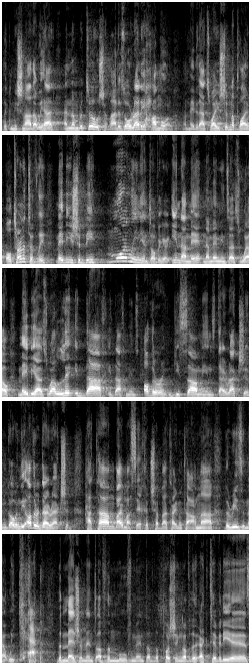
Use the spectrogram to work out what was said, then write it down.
the Mishnah that we had, and number two, Shabbat is already hamur. Maybe that's why you shouldn't apply it. Alternatively, maybe you should be more lenient over here. Iname, name means as well. Maybe as well. Le'idach, idach means other. Gisa means direction. Go in the other direction. Hatam by Masechet Shabbat Ta'ama. The reason that we cap the measurement of the movement of the pushing of the activity is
